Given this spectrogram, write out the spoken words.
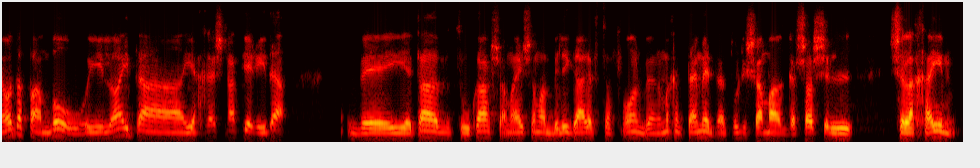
עוד פעם, בואו, היא לא הייתה, היא אחרי שנת ירידה, והיא הייתה בצוקה שם, היא שם בליגה א' צפון, ואני אומר לכם את האמת, נתנו לי שם הרגשה של, של החיים.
